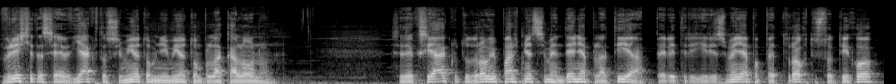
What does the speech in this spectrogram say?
βρίσκεται σε ευδιάκτο σημείο το μνημείο των Πλακαλώνων. Στη δεξιά άκρη του δρόμου υπάρχει μια τσιμεντένια πλατεία περιτριγυρισμένη από πετρόχτης στο τοίχο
